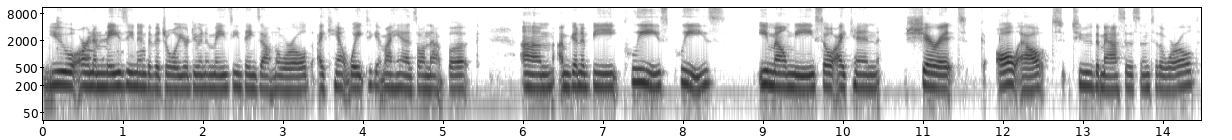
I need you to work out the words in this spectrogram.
You are an amazing individual. You're doing amazing things out in the world. I can't wait to get my hands on that book. Um, I'm going to be, please, please email me so I can share it all out to the masses and to the world.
